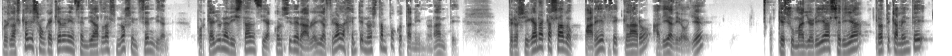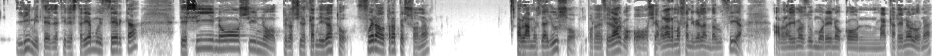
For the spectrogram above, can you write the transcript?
pues las calles, aunque quieran incendiarlas, no se incendian, porque hay una distancia considerable y al final la gente no es tampoco tan ignorante. Pero si gana Casado, parece claro, a día de hoy, ¿eh? que su mayoría sería prácticamente límite, es decir, estaría muy cerca de sí, no, sí, no. Pero si el candidato fuera otra persona, hablamos de Ayuso, por decir algo, o si habláramos a nivel Andalucía, hablaríamos de un Moreno con Macarena Olona,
